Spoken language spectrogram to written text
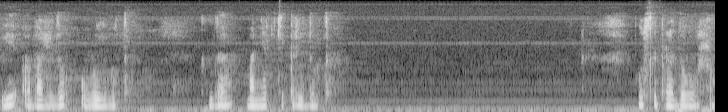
и обожду вывод, когда монетки придут. После продолжу.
